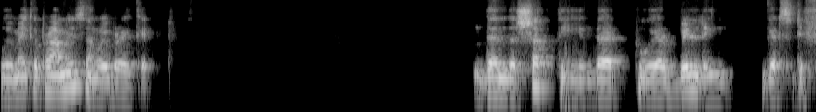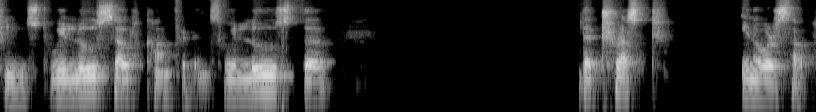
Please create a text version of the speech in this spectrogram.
we make a promise and we break it then the Shakti that we are building gets diffused. We lose self confidence. We lose the, the trust in ourselves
